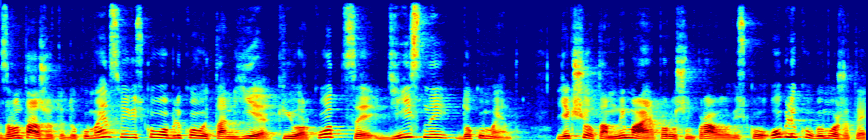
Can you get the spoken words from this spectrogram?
Завантажуєте документ свій військово-обліковий, там є QR-код, це дійсний документ. Якщо там немає порушень правил військового обліку, ви можете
